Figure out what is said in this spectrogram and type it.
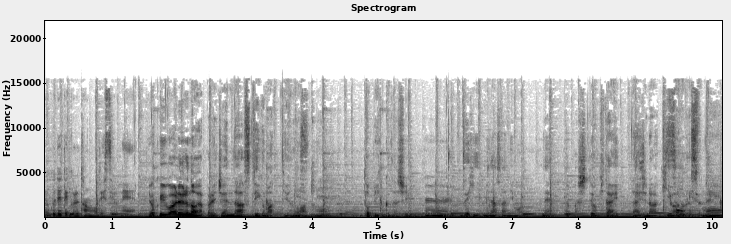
よく出てくる単語ですよね。よく言われるのはやっぱりジェンダースティグマっていうのはね。トピックだしうん。ぜひ皆さんにもねやっぱ知っておきたい大事なキーワードですよね。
